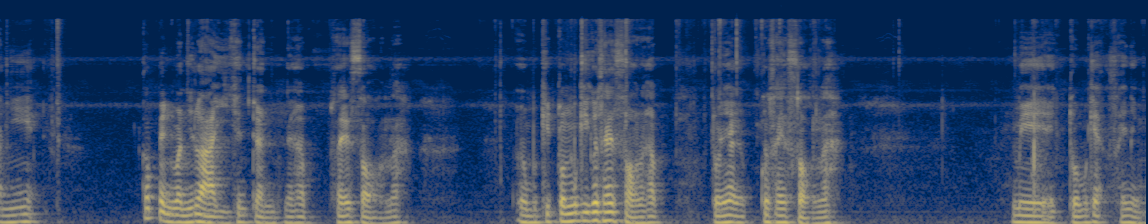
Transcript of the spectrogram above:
อันนี้ก็เป็นวานิลาอีกเช่นกันนะครับไซส์สองนะเออเมื่อกี้ตัวเมื่อกี้ก็ไซส์สองนะครับ ตัวนี้ก็ไซส์สองนะ มีไอตัวเมื่อกี้ไซส์หนึ่ง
